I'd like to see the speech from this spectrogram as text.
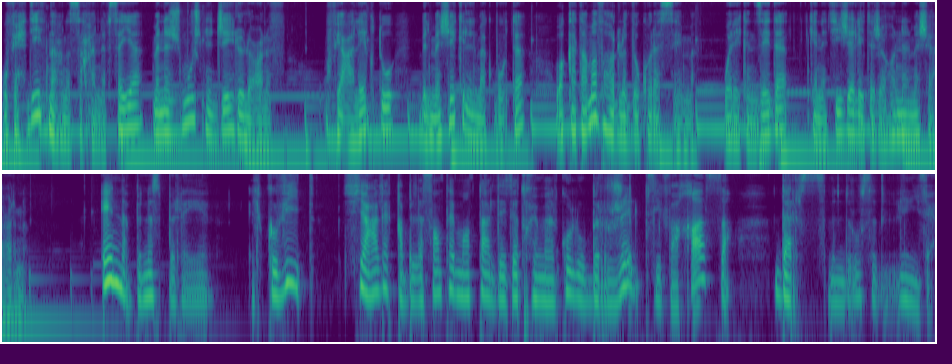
وفي حديثنا عن الصحة النفسية ما نجموش نتجاهلوا العنف وفي علاقته بالمشاكل المكبوتة وكتمظهر للذكورة السامة ولكن زادة كنتيجة لتجاهلنا لمشاعرنا. أنا بالنسبة لي الكوفيد في علاقة بال santé mentale des êtres humains الكل وبالرجال بصفة خاصة درس من دروس ال univers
